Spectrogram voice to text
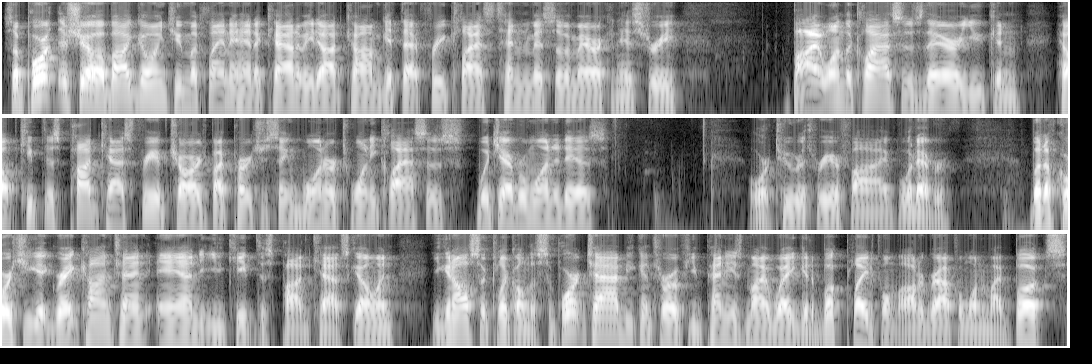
Support the show by going to McClanahanacademy.com. Get that free class, 10 Myths of American History. Buy one of the classes there. You can help keep this podcast free of charge by purchasing one or 20 classes, whichever one it is, or two or three or five, whatever. But of course, you get great content and you keep this podcast going. You can also click on the support tab. You can throw a few pennies my way, get a book plate from autograph on one of my books.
